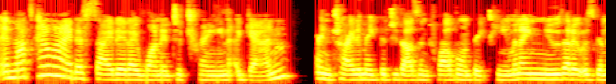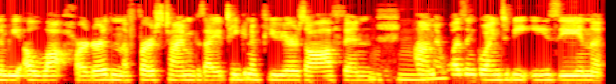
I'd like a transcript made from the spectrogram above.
And that's kind of when I decided I wanted to train again and try to make the 2012 Olympic team. And I knew that it was going to be a lot harder than the first time because I had taken a few years off and mm-hmm. um, it wasn't going to be easy. And the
